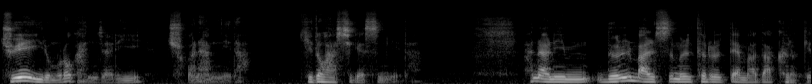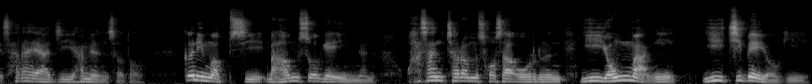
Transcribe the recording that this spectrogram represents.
주의 이름으로 간절히 축원합니다. 기도하시겠습니다. 하나님 늘 말씀을 들을 때마다 그렇게 살아야지 하면서도 끊임없이 마음속에 있는 화산처럼 솟아오르는 이 욕망이 이 지배욕이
